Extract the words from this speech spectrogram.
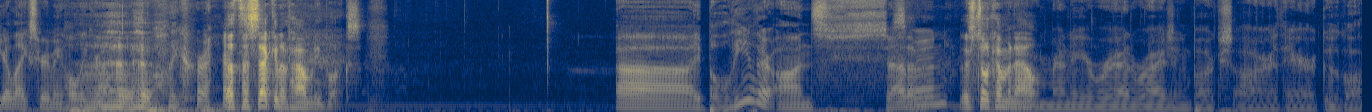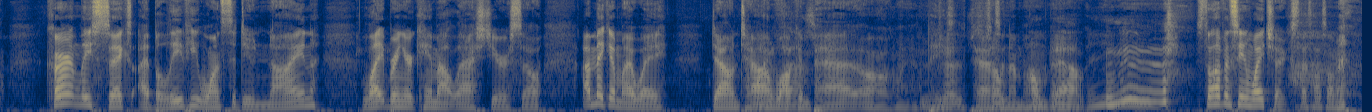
you're like screaming, "Holy crap! Holy, holy crap!" That's the second of how many books? Uh, I believe they're on seven. They're still coming How out. many Red Rising books are there? Google. Currently six. I believe he wants to do nine. Lightbringer came out last year, so I'm making my way downtown, Walking walking past. Oh my, pace past, I'm some- home. yeah. Still haven't seen White Chicks. That's awesome.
